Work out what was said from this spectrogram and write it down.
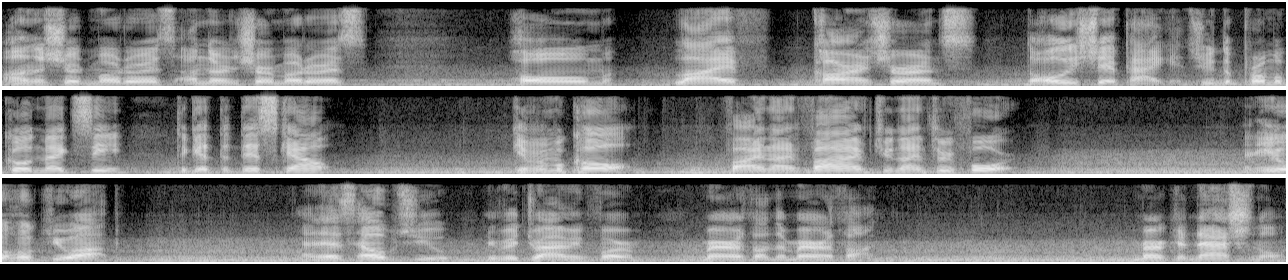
Uninsured motorist, underinsured motorist, home, life, car insurance, the holy shit package. Use the promo code MEXI to get the discount. Give him a call. 595-2934. And he'll hook you up. And this helps you if you're driving for Marathon to Marathon. American National,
